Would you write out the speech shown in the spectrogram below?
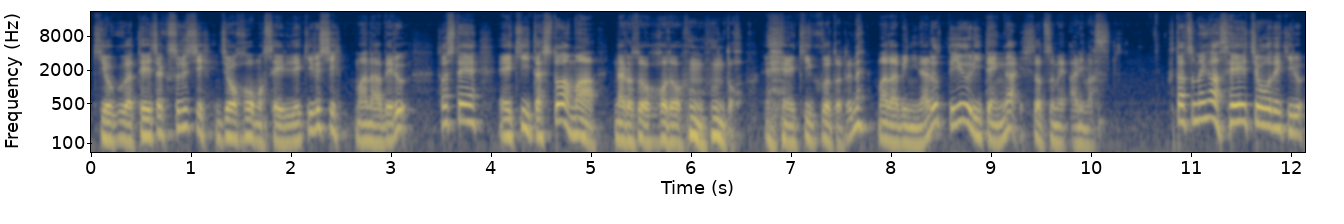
記憶が定着するし情報も整理できるし学べるそして、えー、聞いた人はまあなるほどふんふんと、えー、聞くことでね学びになるっていう利点が一つ目あります。二つ目が成長できる。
